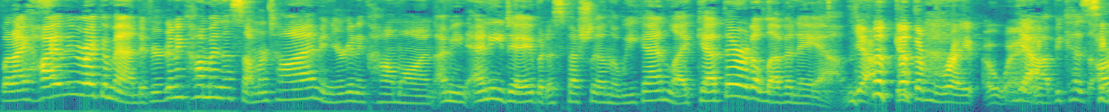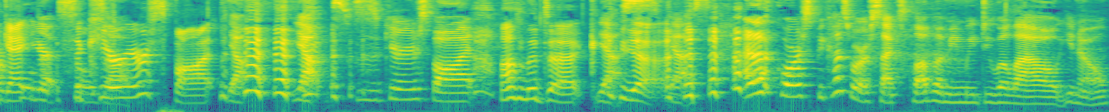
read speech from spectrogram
But I highly recommend if you're going to come in the summertime and you're going to come on, I mean, any day, but especially on the weekend, like get there at 11 a.m. Yeah, get them right away. Yeah, because to get your secure your spot yeah, yeah, secure your spot. on the deck. Yes, Yeah. yes. And of course, because we're a sex club, I mean, we do allow, you know,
